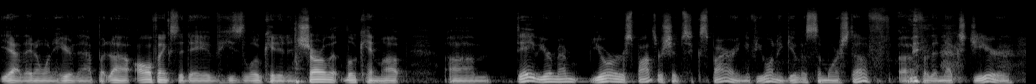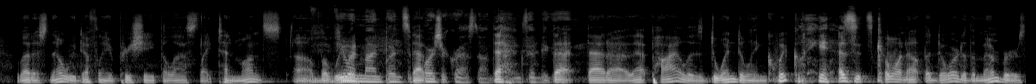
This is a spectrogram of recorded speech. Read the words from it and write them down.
yeah they don't want to hear that but uh, all thanks to Dave he's located in Charlotte look him up um, Dave your your sponsorship's expiring if you want to give us some more stuff uh, for the next year let us know we definitely appreciate the last like 10 months uh, but If we you wouldn't mind putting some that- Porsche crest on that things, that'd be great. that that uh, that pile is dwindling quickly as it's going out the door to the members.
